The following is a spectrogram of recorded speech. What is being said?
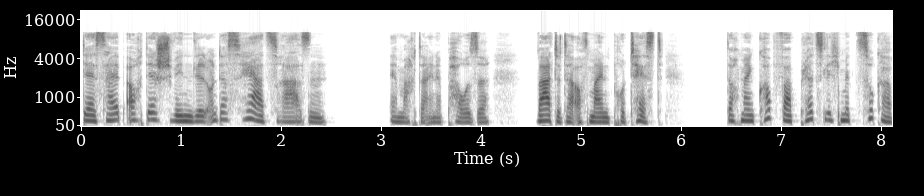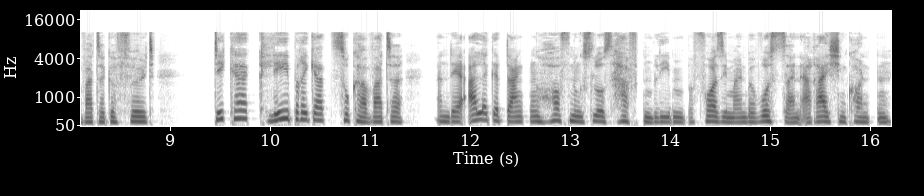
Deshalb auch der Schwindel und das Herzrasen. Er machte eine Pause, wartete auf meinen Protest, doch mein Kopf war plötzlich mit Zuckerwatte gefüllt, dicker, klebriger Zuckerwatte, an der alle Gedanken hoffnungslos haften blieben, bevor sie mein Bewusstsein erreichen konnten.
